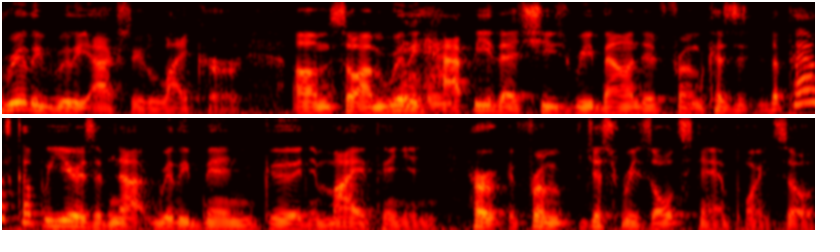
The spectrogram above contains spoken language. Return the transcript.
really, really actually like her. Um, so I'm really mm-hmm. happy that she's rebounded from because the past couple years have not really been good in my opinion. Her from just results standpoint. So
